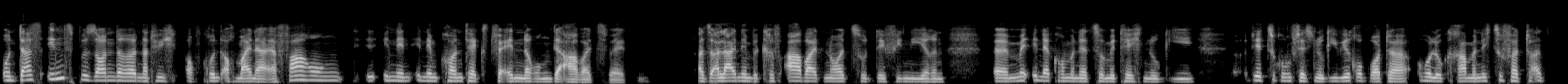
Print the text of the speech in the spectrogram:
Und das insbesondere natürlich aufgrund auch meiner Erfahrungen in, den, in dem Kontext Veränderungen der Arbeitswelten. Also allein den Begriff Arbeit neu zu definieren, äh, in der Kombination mit Technologie, die Zukunftstechnologie wie Roboter, Hologramme nicht zu als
